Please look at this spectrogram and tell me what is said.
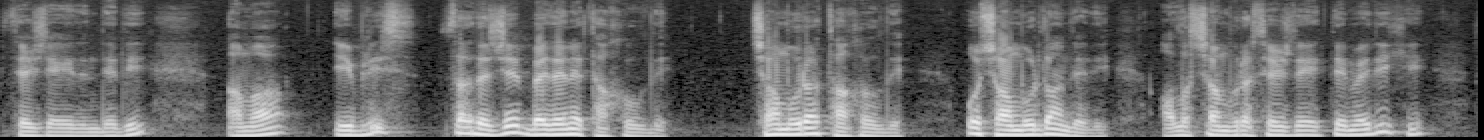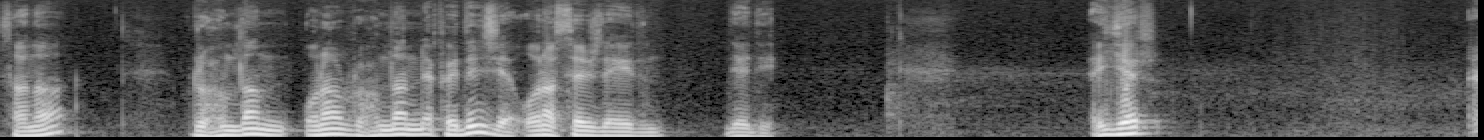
secde edin dedi. Ama iblis sadece bedene takıldı. Çamura takıldı. O çamurdan dedi. Allah çamura secde et demedi ki sana ruhumdan ona ruhumdan nefedince ona secde edin dedi. Eğer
